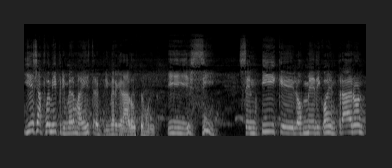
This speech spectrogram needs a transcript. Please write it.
Y ella fue mi primer maestra en primer grado. viste morir. Y sí, Sentí que los médicos entraron,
